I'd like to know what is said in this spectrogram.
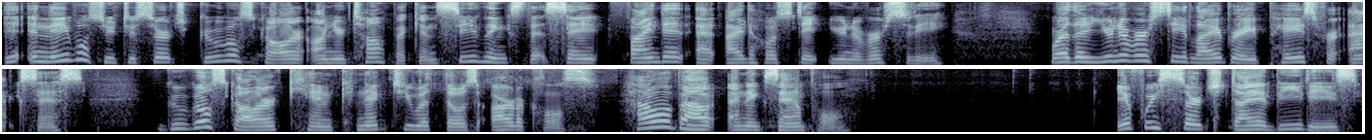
It enables you to search Google Scholar on your topic and see links that say find it at Idaho State University. Where the university library pays for access, Google Scholar can connect you with those articles. How about an example? If we search diabetes,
